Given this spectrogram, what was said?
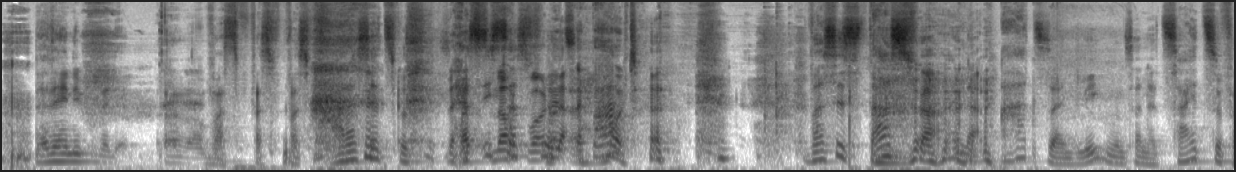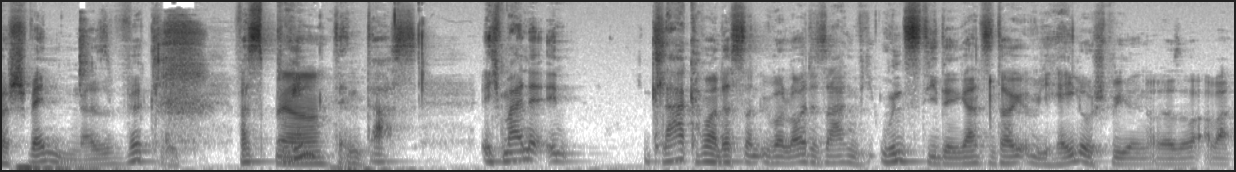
Die, was, was, was war das jetzt? Was, was ist das für eine Art? Was ist das für eine Art, sein Leben und seine Zeit zu verschwenden? Also wirklich, was bringt Ja. denn das? Ich meine, in, klar kann man das dann über Leute sagen wie uns, die den ganzen Tag irgendwie Halo spielen oder so, aber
